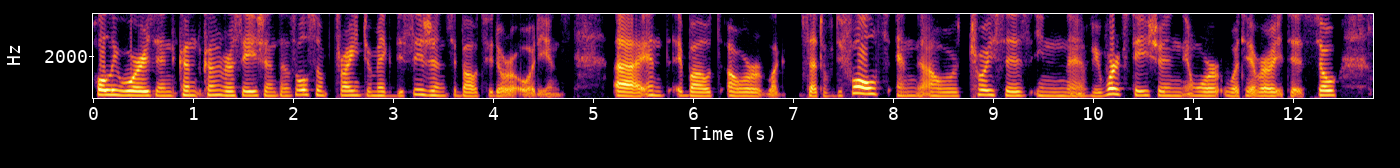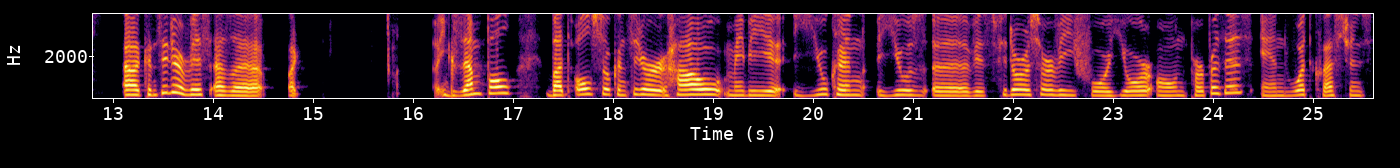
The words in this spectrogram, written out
holy wars and con conversations, and also trying to make decisions about Fedora audience uh, and about our like set of defaults and our choices in uh, the workstation or whatever it is. So uh, consider this as a example, but also consider how maybe you can use uh, this Fedora survey for your own purposes and what questions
